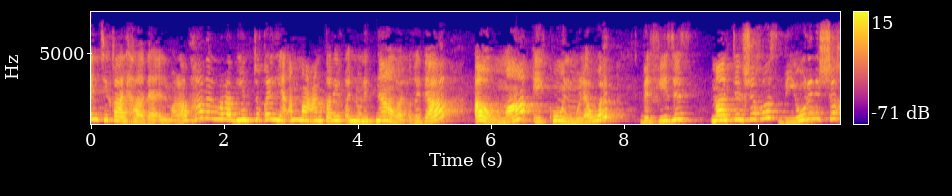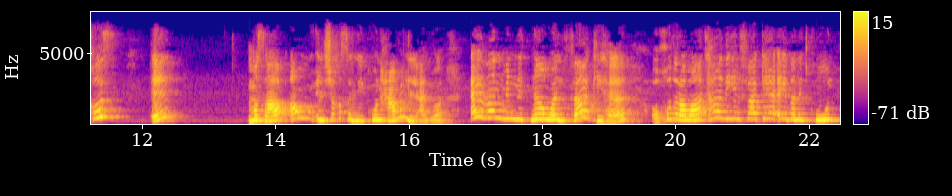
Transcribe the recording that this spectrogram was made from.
انتقال هذا المرض هذا المرض ينتقل يا أما عن طريق أنه نتناول غذاء أو ماء يكون ملوث بال feces مالت الشخص ب urine الشخص المصاب أو الشخص اللي يكون حامل للعدوى. أيضا من نتناول فاكهة أو خضروات هذه الفاكهة أيضا تكون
